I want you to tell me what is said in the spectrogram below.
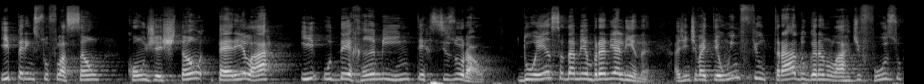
hiperinsuflação, congestão perilar e o derrame intercisural. Doença da membrana hialina. A gente vai ter um infiltrado granular difuso,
